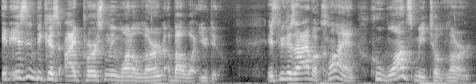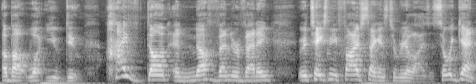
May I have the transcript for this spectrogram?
it isn't because I personally want to learn about what you do. It's because I have a client who wants me to learn about what you do. I've done enough vendor vetting. It takes me five seconds to realize it. So, again,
